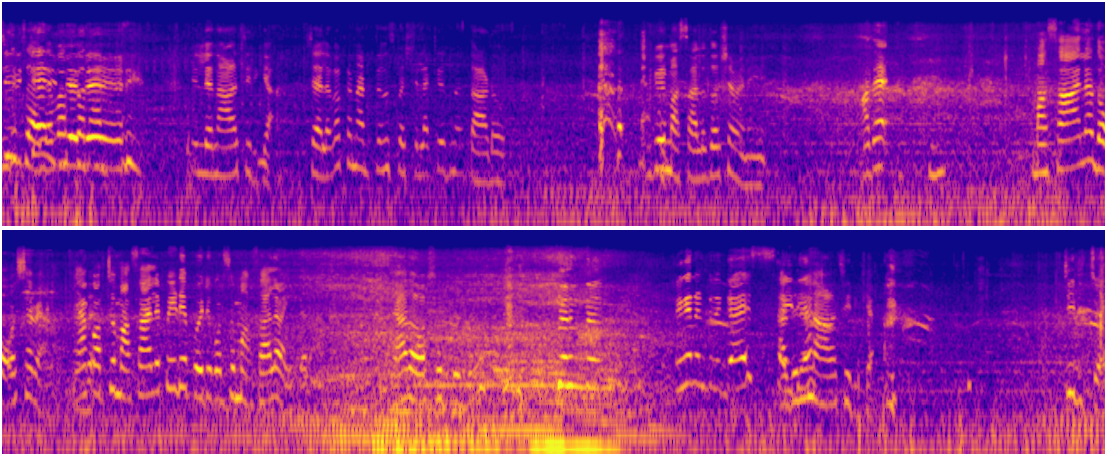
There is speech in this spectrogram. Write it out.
ചെലവൊക്കെ ഇല്ല നാളെ ചിരിക്കാം. ചിലവൊക്കെ നടത്തുന്ന സ്പെഷ്യലൊക്കെ ഇരുന്ന് താടോ. എനിക്കൊരു മസാല ദോശ വേണേ. അതെ. മസാല ദോശ വേണം. ഞാൻ കുറച്ച് മസാലപ്പീടിയെ പോയിട്ട് കുറച്ച് മസാല വാങ്ങിത്തരാം. ഞാൻ ദോശ എങ്ങനെയുണ്ട് ഗൈസ് അതിന് നാളെ ചിരിക്കാം. ചിരിച്ചോ?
